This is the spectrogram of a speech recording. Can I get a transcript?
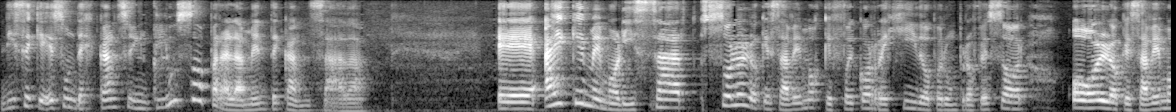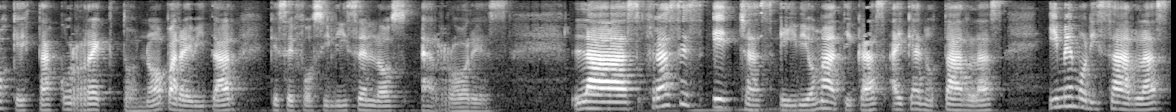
dice que es un descanso incluso para la mente cansada. Eh, hay que memorizar solo lo que sabemos que fue corregido por un profesor o lo que sabemos que está correcto, ¿no? Para evitar que se fosilicen los errores. Las frases hechas e idiomáticas hay que anotarlas y memorizarlas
